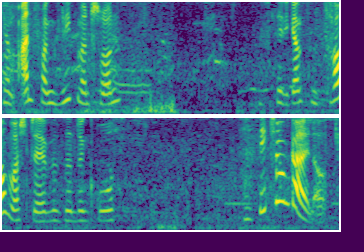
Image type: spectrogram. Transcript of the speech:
Hier am Anfang sieht man schon, dass hier die ganzen Zauberstäbe sind in groß. Das sieht schon geil aus.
